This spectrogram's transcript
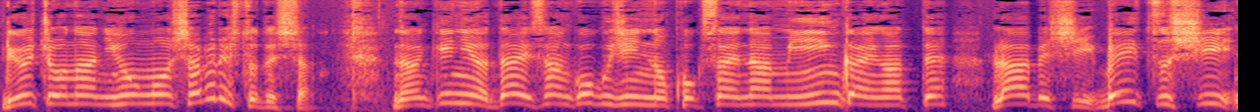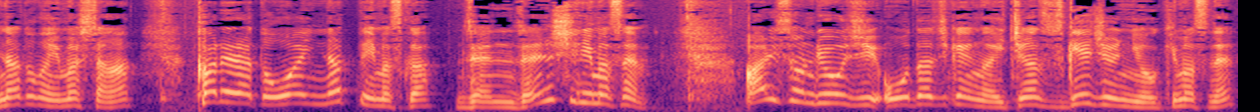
流暢な日本語を喋る人でした。南京には第三国人の国際難民委員会があって、ラーベ氏、ベイツ氏などがいましたが、彼らとお会いになっていますか？全然知りません。アリソン領事大田事件が1月下旬に起きますね。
